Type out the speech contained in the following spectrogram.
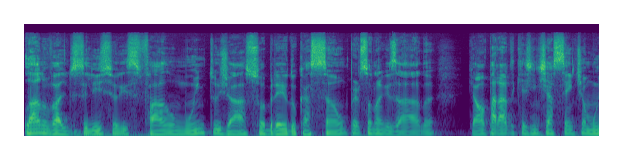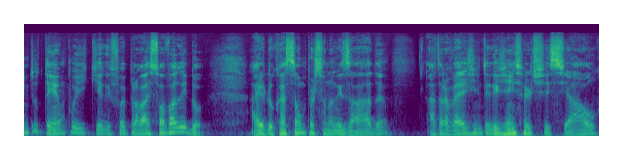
lá no Vale do Silício, eles falam muito já sobre a educação personalizada, é uma parada que a gente já sente há muito tempo e que ele foi para lá e só validou. A educação personalizada, através de inteligência artificial,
